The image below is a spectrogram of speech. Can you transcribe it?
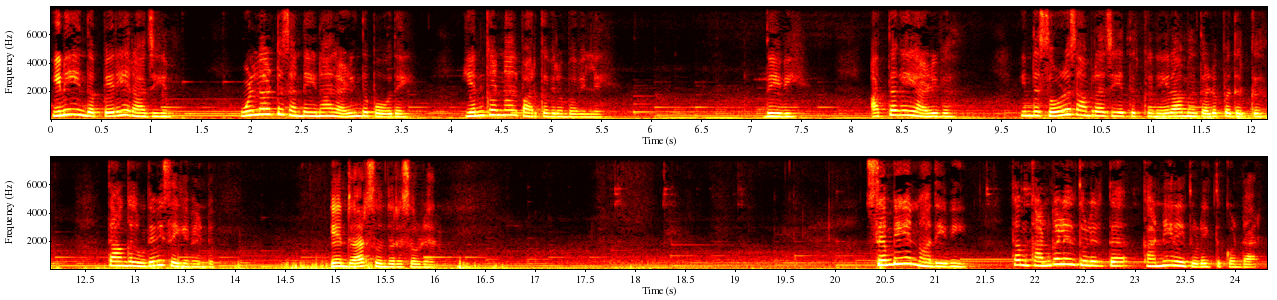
இனி இந்த பெரிய ராஜ்யம் உள்நாட்டு சண்டையினால் அழிந்து போவதை என் கண்ணால் பார்க்க விரும்பவில்லை. தேவி அத்தகைய அழிவு இந்த சோழ சாம்ராஜ்யத்திற்கு நேராமல் தடுப்பதற்கு தாங்கள் உதவி செய்ய வேண்டும் என்றார் சுந்தர சோழர். செம்பியன் மாதேவி தம் கண்களில் துளிர்த்த கண்ணீரை துடைத்துக் கொண்டார்.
